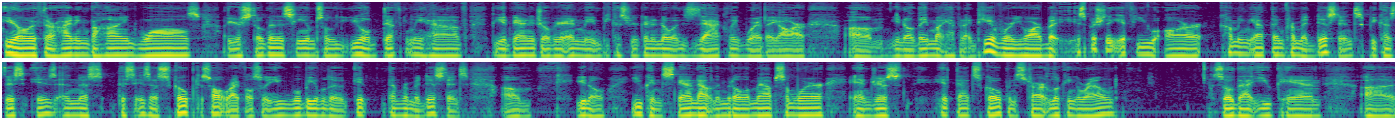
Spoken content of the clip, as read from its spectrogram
you know, if they're hiding behind walls, you're still going to see them. So you'll definitely have the advantage over your enemy because you're going to know exactly where they are. Um, you know, they might have an idea of where you are, but especially if you are coming at them from a distance, because this is a this is a scoped assault rifle, so you will be able to get them from a distance. Um, you know, you can stand out in the middle of a map somewhere and just hit that scope and start looking around so that you can uh,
